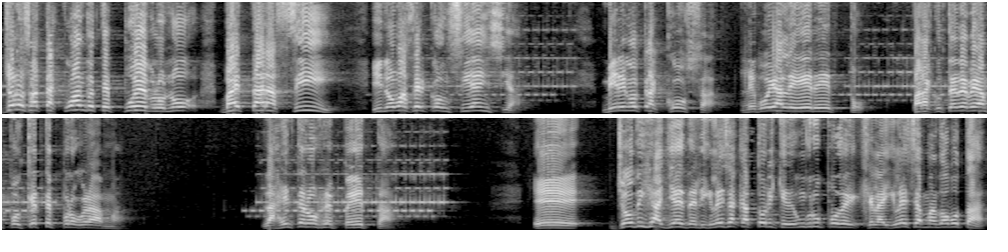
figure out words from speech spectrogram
Yo no sé hasta cuándo este pueblo no va a estar así y no va a hacer conciencia. Miren otra cosa, le voy a leer esto para que ustedes vean por qué este programa, la gente lo respeta. Eh, yo dije ayer de la iglesia católica y de un grupo de, que la iglesia mandó a votar.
